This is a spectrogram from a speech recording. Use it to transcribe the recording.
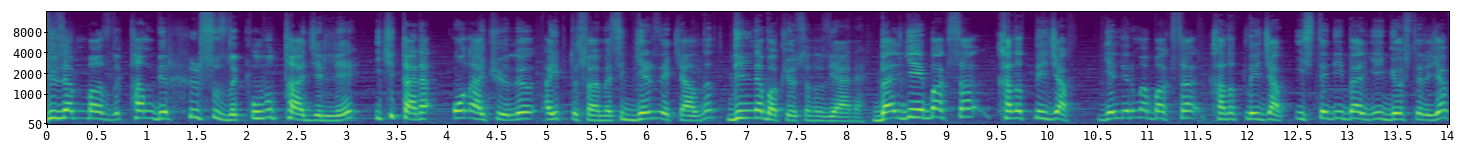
düzenbazlık, tam bir hırsızlık, umut tacirliği. iki tane 10 IQ'lu ayıptır söylemesi gerizekalının diline bakıyorsunuz yani. Belgeye baksa kanıtlayacağım. Gelirime baksa kanıtlayacağım. İstediği belgeyi göstereceğim.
